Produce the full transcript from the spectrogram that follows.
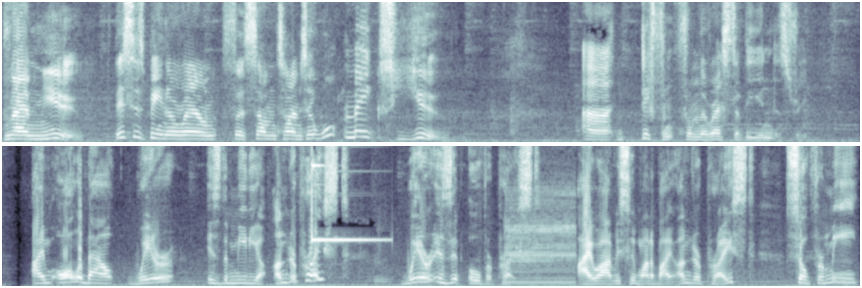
brand new. This has been around for some time. So, what makes you uh, different from the rest of the industry? I'm all about where is the media underpriced? Where is it overpriced? I obviously want to buy underpriced. So for me,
